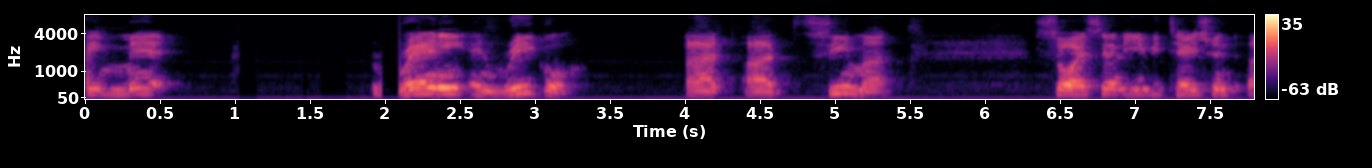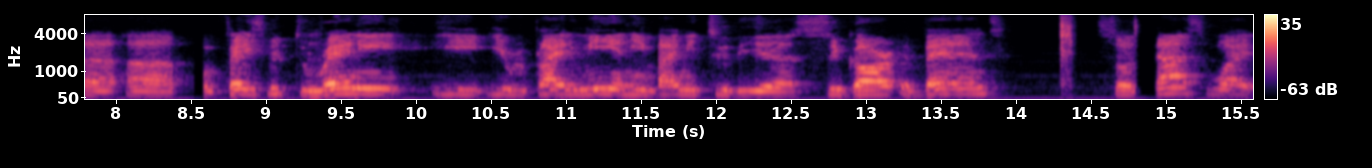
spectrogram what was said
I met Renny and Rigo at, at SEMA. So I sent the invitation uh, uh, on Facebook to Renny. He, he replied to me and he invited me to the uh, cigar event. So that's why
